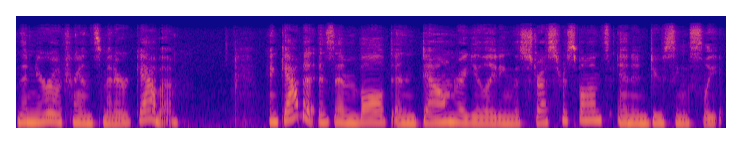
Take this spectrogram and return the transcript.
the neurotransmitter GABA. And GABA is involved in downregulating the stress response and inducing sleep.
